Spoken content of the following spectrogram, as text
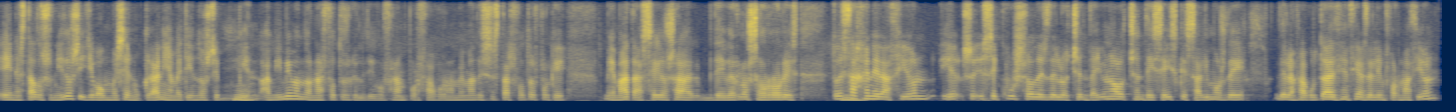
en Estados Unidos y lleva un mes en Ucrania metiéndose. Mm. A mí me mandan unas fotos que le digo, Fran, por favor, no me mandes estas fotos porque me matas, ¿eh? o sea, de ver los horrores. Toda esa mm. generación, ese curso desde el 81 al 86 que salimos de, de la Facultad de Ciencias de la Información,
